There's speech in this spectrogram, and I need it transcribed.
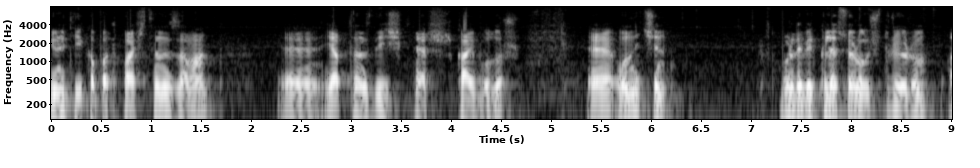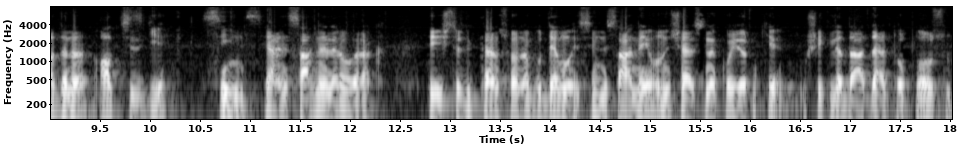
Unity'yi kapatıp açtığınız zaman yaptığınız değişiklikler kaybolur. Onun için burada bir klasör oluşturuyorum. Adını alt çizgi scenes yani sahneler olarak değiştirdikten sonra bu demo isimli sahneyi onun içerisine koyuyorum ki bu şekilde daha değerli toplu olsun.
